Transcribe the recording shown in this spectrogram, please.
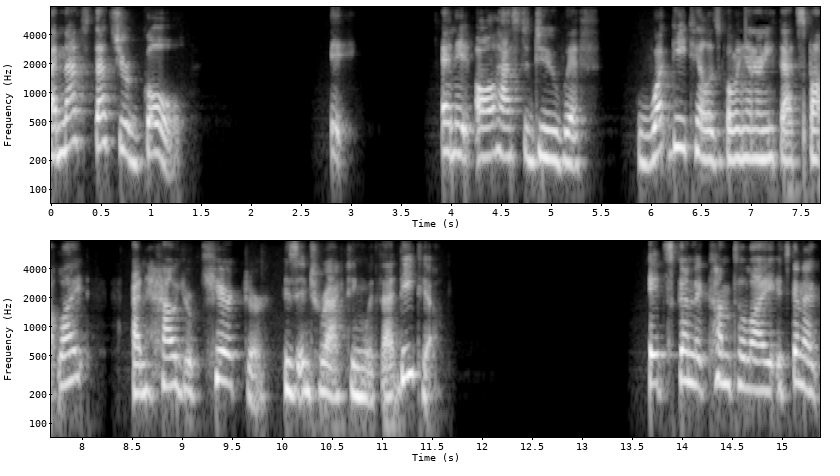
And that's that's your goal and it all has to do with what detail is going underneath that spotlight and how your character is interacting with that detail. it's going to come to light, it's going to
